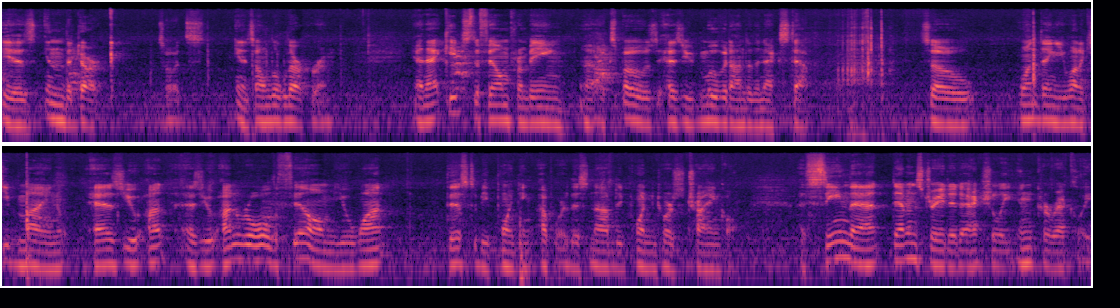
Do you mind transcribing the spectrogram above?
is in the dark. So it's in its own little dark room. And that keeps the film from being uh, exposed as you move it on to the next step. So one thing you want to keep in mind, as you, as you unroll the film, you want this to be pointing upward, this knob to be pointing towards the triangle. I've seen that demonstrated actually incorrectly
